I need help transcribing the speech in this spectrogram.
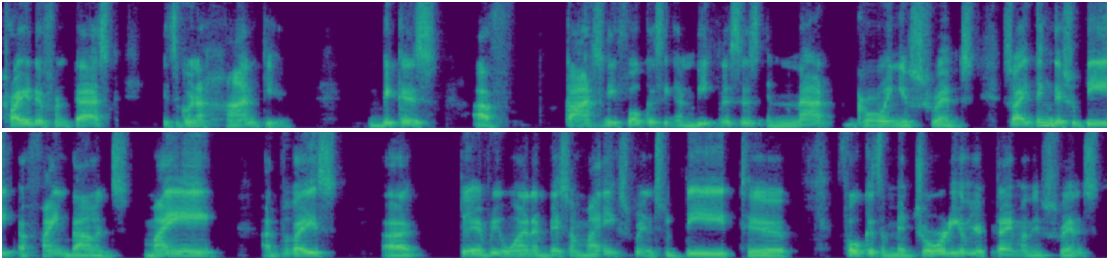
try a different task, it's going to haunt you because of constantly focusing on weaknesses and not growing your strengths. So I think there should be a fine balance. My advice uh, to everyone, and based on my experience, would be to focus a majority of your time on your strengths.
